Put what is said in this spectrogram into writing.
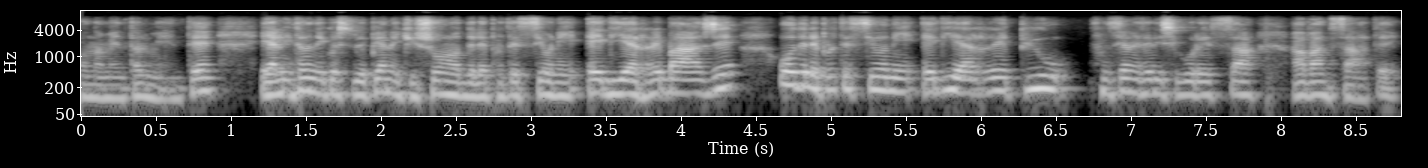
fondamentalmente, e all'interno di questi due piani ci sono delle protezioni EDR base o delle protezioni EDR più funzionalità di sicurezza avanzate.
